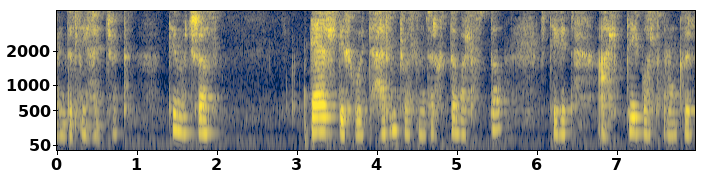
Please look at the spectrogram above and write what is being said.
амьдралын хажууд. Тийм учраас дайралт ирэх үед харин ч болон зөрөгтэй болох ёстой. Тэгээд алтыг болохоор үнэхээр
